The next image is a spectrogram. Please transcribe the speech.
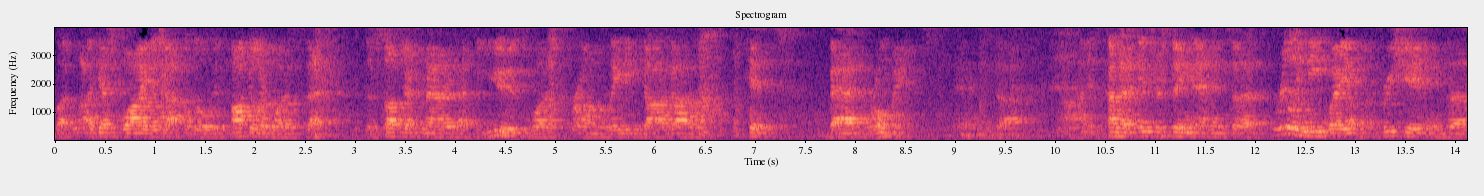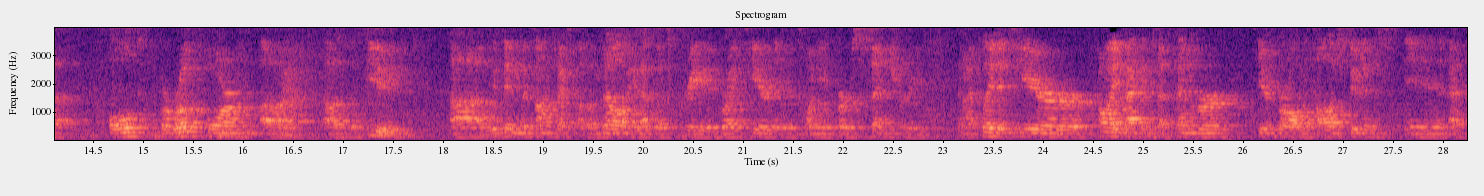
but I guess why it got a little bit popular was that the subject matter that he used was from Lady Gaga's hit Bad Romance. And uh, uh, it's kind of interesting and it's a really neat way of appreciating the old Baroque form of, of the fugue uh, within the context of a melody that was created right here in the 21st century. And I played it here probably back in September, here for all the college students in, at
